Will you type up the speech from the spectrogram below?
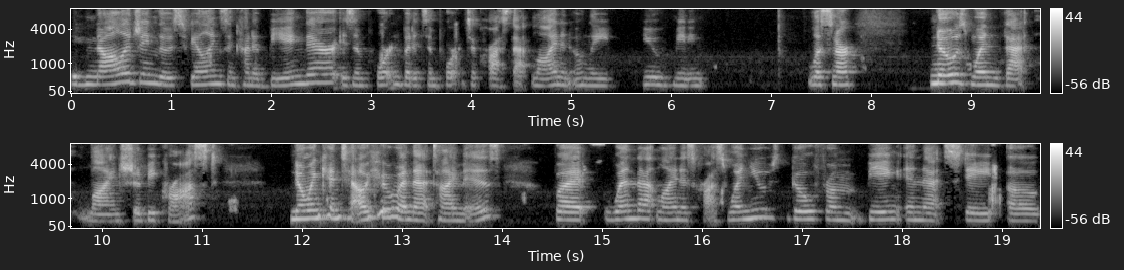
acknowledging those feelings and kind of being there is important, but it's important to cross that line. And only you, meaning listener, knows when that line should be crossed. No one can tell you when that time is. But when that line is crossed, when you go from being in that state of,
